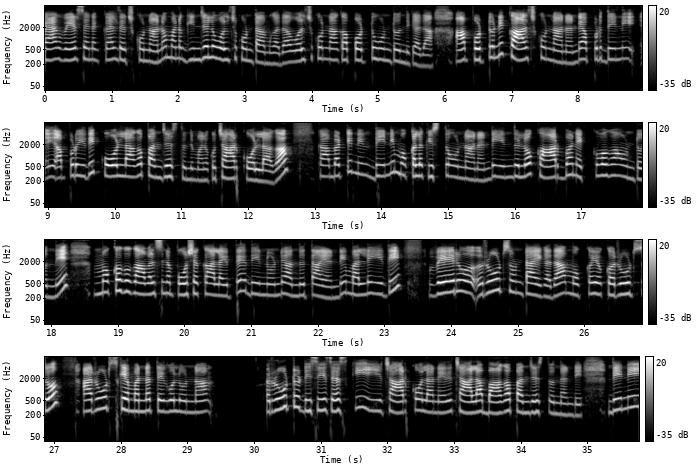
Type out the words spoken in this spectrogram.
బ్యాగ్ వేరుశెనక్కాయలు తెచ్చుకున్నాను. మనం గింజలు ఒలుచుకుంటాం కదా ఒలుచుకున్నాక పొట్టు ఉంటుంది కదా ఆ పొట్టుని కాల్చుకున్నానండి. అప్పుడు దీన్ని అప్పుడు ఇది కోల్లాగా పనిచేస్తుంది మనకు చార్ కోల్లాగా. కాబట్టి నేను దీన్ని మొక్కలకు ఇస్తూ ఉన్నానండి. ఇందులో కార్బన్ ఎక్కువగా ఉంటుంది. మొక్కకు కావలసిన పోషకాలు అయితే దీని నుండి అందుతాయండి. మళ్ళీ ఇది వేరు రూట్స్ ఉంటాయి కదా మొక్క యొక్క రూట్స్. ఆ రూట్స్కి ఏమన్నా తెగులు ఉన్నా రూట్ డిసీజెస్కి ఈ చార్కోల్ అనేది చాలా బాగా పనిచేస్తుందండి. దీన్ని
